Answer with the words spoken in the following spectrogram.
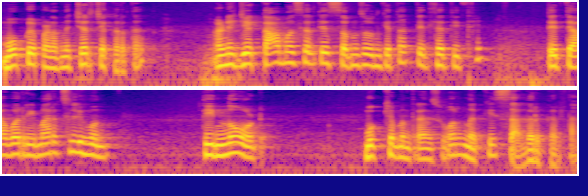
मोकळेपणानं चर्चा करतात आणि जे काम असेल ते समजून घेतात तिथल्या तिथे ते त्यावर रिमार्क्स लिहून ती नोट मुख्यमंत्र्यांसमोर नक्कीच सादर करतात.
